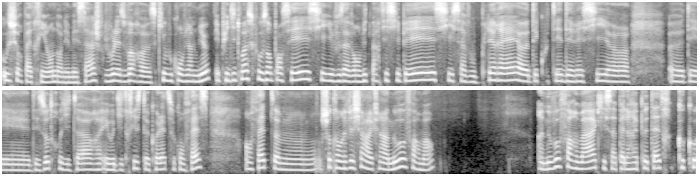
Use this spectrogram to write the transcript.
ou sur Patreon dans les messages. Je vous laisse voir euh, ce qui vous convient le mieux. Et puis dites-moi ce que vous en pensez, si vous avez envie de participer, si ça vous plairait euh, d'écouter des récits des, des, autres auditeurs et auditrices de Colette se confesse. En fait, je suis en train de réfléchir à créer un nouveau format. Un nouveau format qui s'appellerait peut-être Coco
